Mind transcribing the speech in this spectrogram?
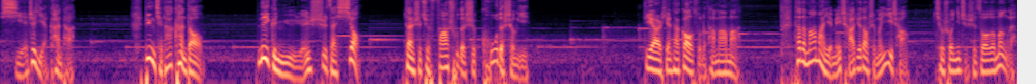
斜着眼看他，并且他看到，那个女人是在笑，但是却发出的是哭的声音。第二天，他告诉了他妈妈，他的妈妈也没察觉到什么异常，就说你只是做噩梦了。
